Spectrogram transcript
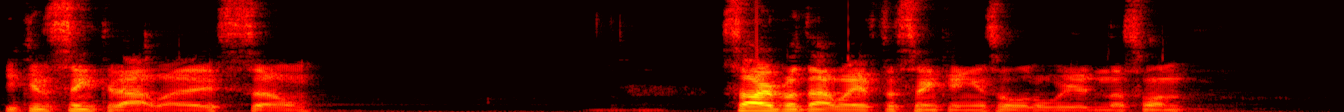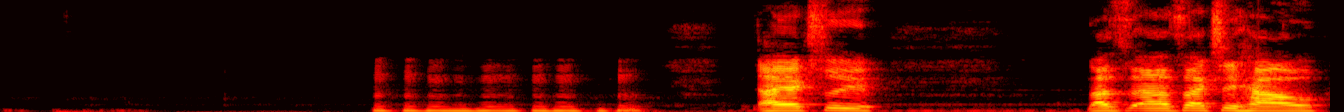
you can sync that way. So sorry about that way if the syncing is a little weird in this one. I actually that's that's actually how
